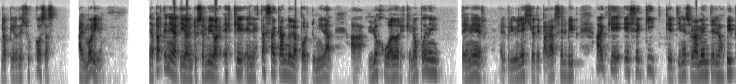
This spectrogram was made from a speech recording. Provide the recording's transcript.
no pierde sus cosas al morir, la parte negativa en tu servidor es que le estás sacando la oportunidad a los jugadores que no pueden tener el privilegio de pagarse el VIP a que ese kit que tiene solamente los VIP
